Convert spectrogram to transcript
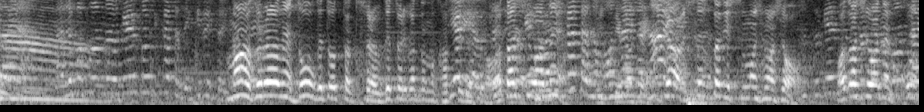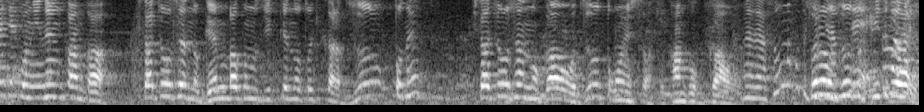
な誰もそんな受け取り方できる人いまあそれはねどう受け取ったってそれは受け取り方の勝手ですが私はね受け取り方の問題じゃないじゃあ一つだけ質問しましょう私はねここここ2年間か北朝鮮の原爆の実験の時からずっとね北朝鮮の側をずっと応援してたんですよ韓国側を。いやだからそんなことそれをずっと聞いてください。よ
